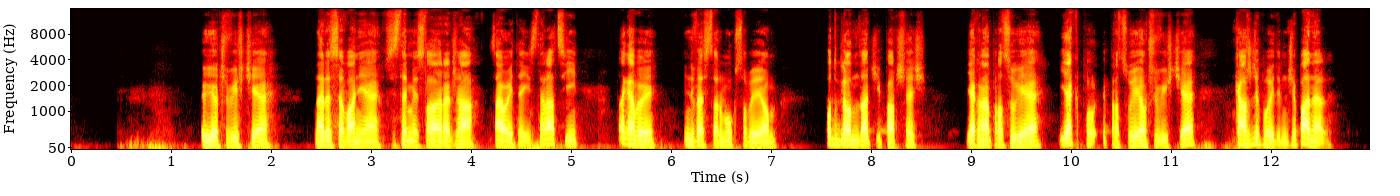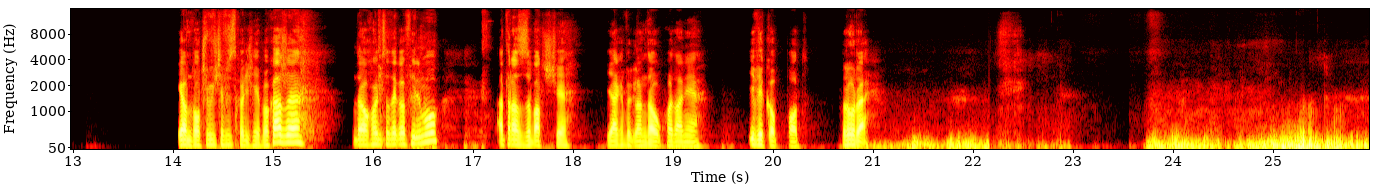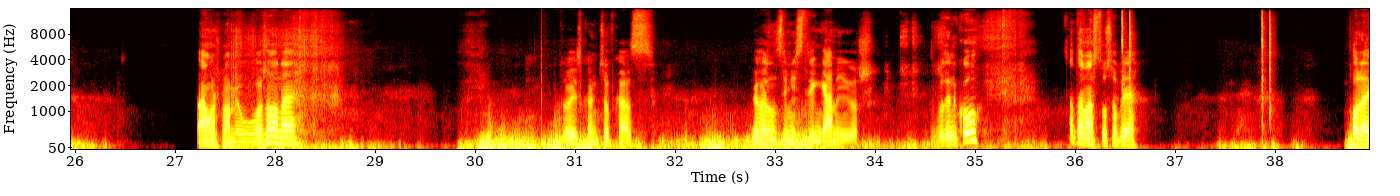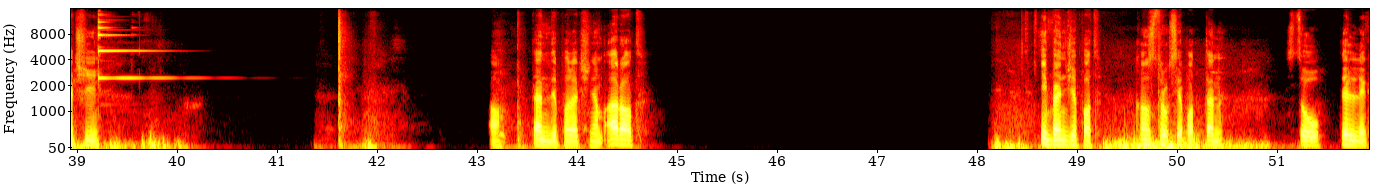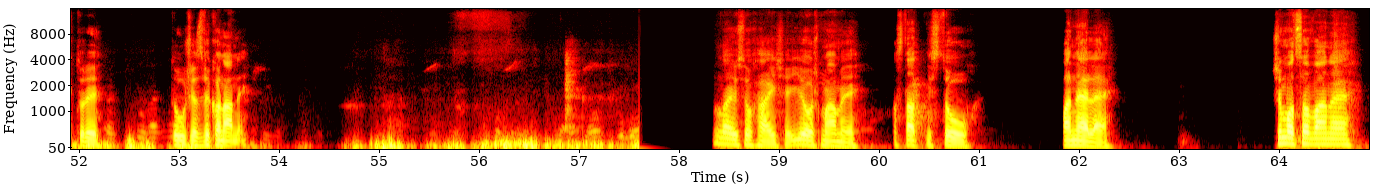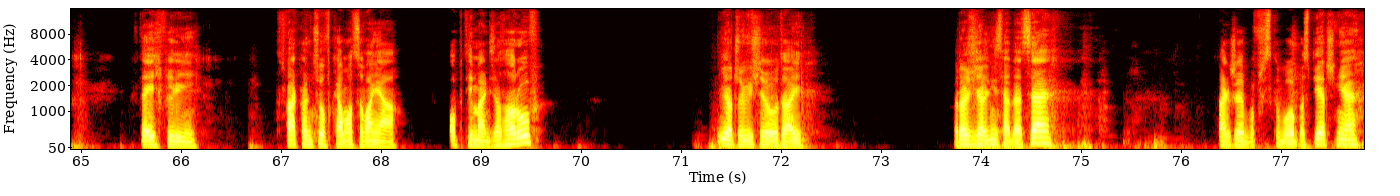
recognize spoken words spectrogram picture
i oczywiście narysowanie w systemie SolarEdge'a całej tej instalacji, tak aby inwestor mógł sobie ją podglądać i patrzeć, jak ona pracuje i jak pracuje oczywiście każdy pojedynczy panel. Ja Wam to oczywiście wszystko dzisiaj pokażę do końca tego filmu, a teraz zobaczcie, jak wygląda układanie i wykop pod rurę. Tam już mamy ułożone. Jest końcówka z wychodzącymi stringami już z budynku. Natomiast tu sobie poleci. O, tędy poleci nam arot. I będzie pod konstrukcję pod ten stół tylny, który tu już jest wykonany. No i słuchajcie, już mamy ostatni stół, panele przymocowane. W tej chwili trwa końcówka mocowania optymalizatorów. I oczywiście tutaj rozdzielnica DC, tak żeby wszystko było bezpiecznie.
